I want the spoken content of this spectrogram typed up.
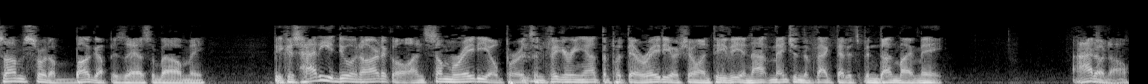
some sort of bug up his ass about me. Because how do you do an article on some radio person figuring out to put their radio show on TV and not mention the fact that it's been done by me? I don't know.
